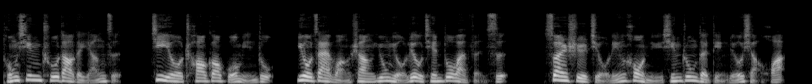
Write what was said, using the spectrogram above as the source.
童星出道的杨紫，既有超高国民度，又在网上拥有六千多万粉丝，算是九零后女星中的顶流小花。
